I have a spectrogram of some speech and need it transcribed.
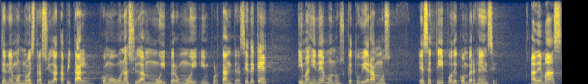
tenemos nuestra ciudad capital como una ciudad muy, pero muy importante. Así es de que imaginémonos que tuviéramos ese tipo de convergencia. Además,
